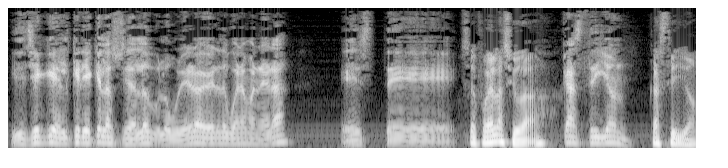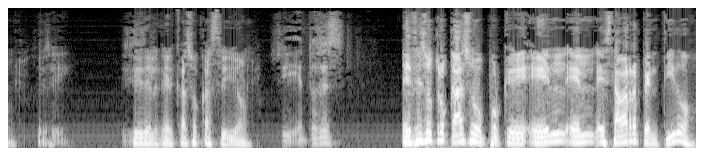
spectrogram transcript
y decía que él quería que la sociedad lo, lo volviera a ver de buena manera. Este, Se fue a la ciudad. Castrillón. Castillón. Sí, Sí. Sí, del el caso Castillón. Sí, entonces, Ese es otro caso, porque él, él estaba arrepentido.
